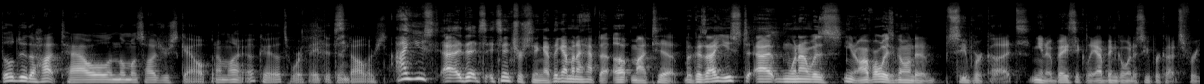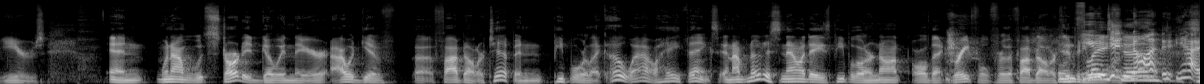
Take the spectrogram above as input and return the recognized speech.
they'll do the hot towel and they'll massage your scalp, and I'm like, okay, that's worth eight to ten dollars. I used uh, that's it's interesting. I think I'm gonna have to up my tip because I used to I, when I was you know I've always gone to Supercuts. You know, basically I've been going to Supercuts for years, and when I started going there, I would give a five dollar tip, and people were like, "Oh wow, hey, thanks." And I've noticed nowadays people are not all that grateful for the five dollar tip. you. Inflation. did not, yeah,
